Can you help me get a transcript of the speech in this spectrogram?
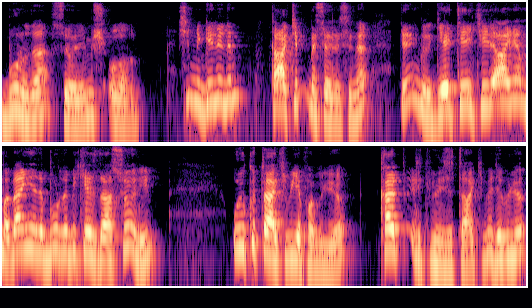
Bunu da söylemiş olalım. Şimdi gelelim takip meselesine. Dediğim gibi GT2 ile aynı ama ben yine de burada bir kez daha söyleyeyim. Uyku takibi yapabiliyor. Kalp ritminizi takip edebiliyor.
